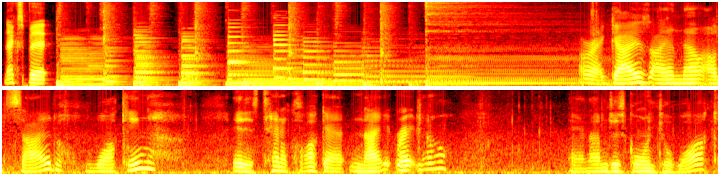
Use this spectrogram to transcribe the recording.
Next bit. Alright guys, I am now outside walking. It is 10 o'clock at night right now. And I'm just going to walk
